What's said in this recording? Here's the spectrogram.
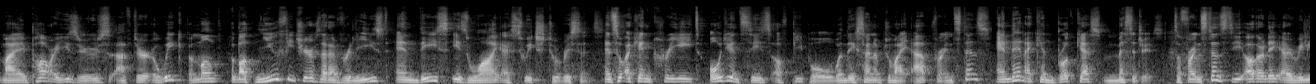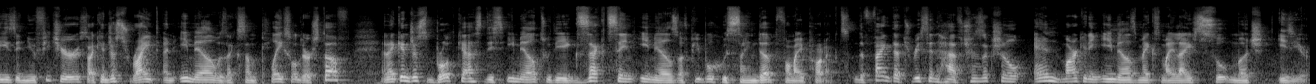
my power users after a week, a month about new features that I've released. And this is why I switched to Resend. And so I can create audiences of people when they sign up to my app, for instance, and then I can broadcast messages. So for instance, the other day I released a new feature, so I can just write an email with like some placeholder stuff, and I can just broadcast this email to the exact same emails of people who signed up for my product. The fact that Resend have transactional marketing emails makes my life so much easier.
